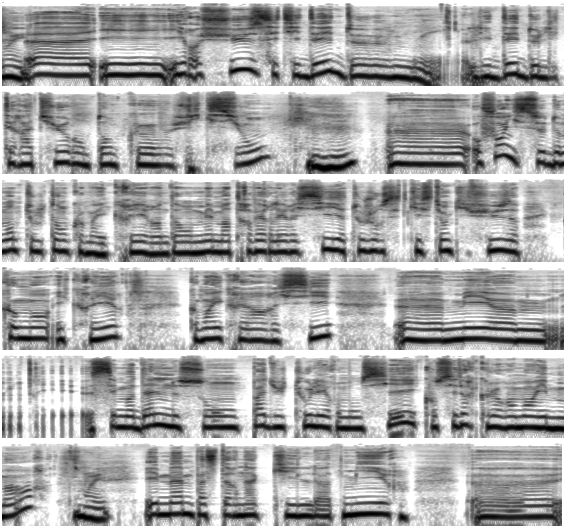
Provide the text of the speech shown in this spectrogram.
oui. Euh, il, il refuse cette idée de l'idée de littérature en tant que fiction. Mhm. Euh, au fond, il se demande tout le temps comment écrire. hein. Dans, même à travers les récits, il y a toujours cette question qui fuse comment écrire, comment écrire un récit? Euh, mais euh, ces modèles ne sont pas du tout les romanciers. Il considère que le roman est mort. Oui. Et même Pasternak, qui l'admire, euh,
